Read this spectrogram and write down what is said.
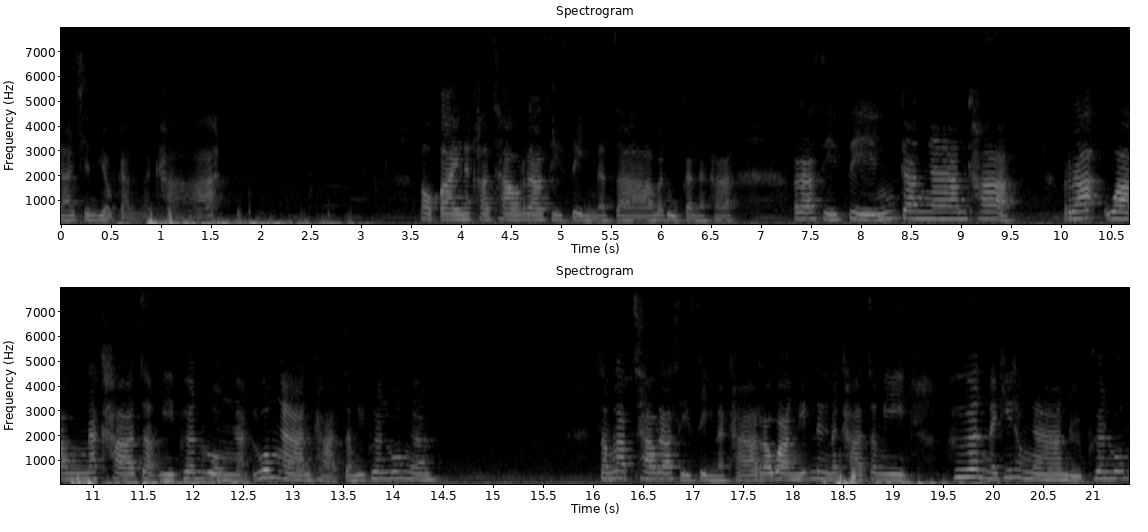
ได้เช่นเดียวกันนะคะ ต่อไปนะคะ ชาวราศีสิงห์นะจ๊ะ มาดูกันนะคะ ราศีสิงห์การงานค่ะ ระวังนะคะจะมีเพื่อนร่วมงานร่วมงานค่ะ จะมีเพื่อนร่วมงานสำหรับชาวราศีสิงห์นะคะ ระวังนิดนึงนะคะ จะมีเพื่อนในที่ทำงานหรือเพื่อนร่วม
